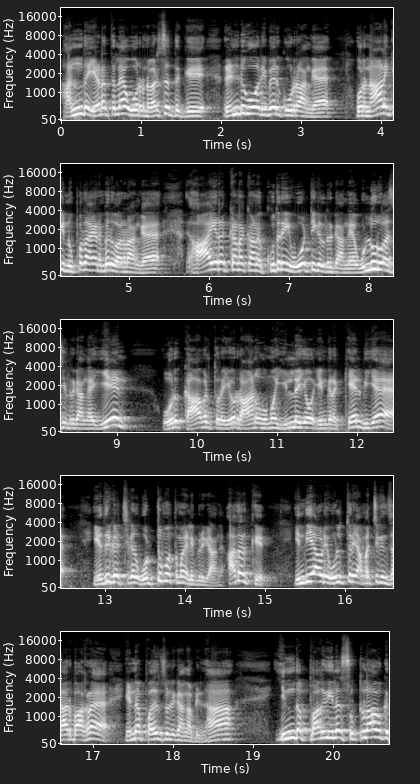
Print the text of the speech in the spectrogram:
அந்த இடத்துல ஒரு வருஷத்துக்கு ரெண்டு கோடி பேர் கூடுறாங்க. ஒரு நாளைக்கு முப்பதாயிரம் பேர் வர்றாங்க. ஆயிரக்கணக்கான குதிரை ஓட்டிகள் இருக்காங்க. உள்ளூர்வாசிகள் இருக்காங்க. ஏன்? ஒரு காவல்துறையோ ராணுவமோ இல்லையோ என்கிற கேள்வியை எதிர்க்கட்சிகள் ஒட்டுமொத்தமாக எழுப்பியிருக்காங்க. அதற்கு இந்தியாவுடைய உள்துறை அமைச்சகம் சார்பாக என்ன பதில் சொல்லியிருக்காங்க அப்படின்னா இந்த பகுதியில் சுற்றுலாவுக்கு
